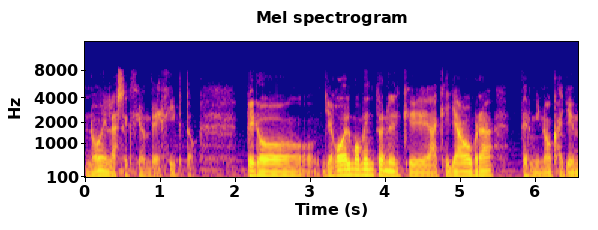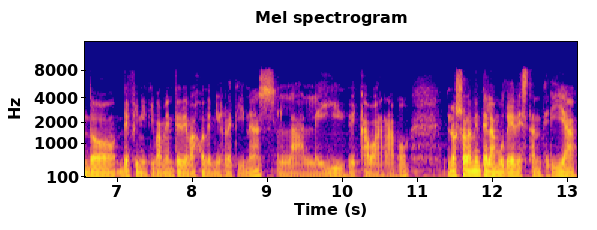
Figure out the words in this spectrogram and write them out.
no en la sección de Egipto. Pero llegó el momento en el que aquella obra terminó cayendo definitivamente debajo de mis retinas, la leí de cabo a rabo. No solamente la mudé de estantería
